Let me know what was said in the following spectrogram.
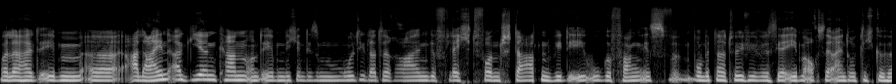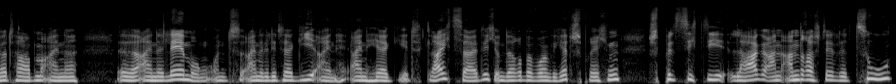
weil er halt eben äh, allein agieren kann und eben nicht in diesem multilateralen Geflecht von Staaten wie die EU gefangen ist, womit natürlich, wie wir es ja eben auch sehr eindrücklich gehört haben, eine, äh, eine Lähmung und eine Lethargie ein, einhergeht. Gleichzeitig, und darüber wollen wir jetzt sprechen, spitzt sich die Lage an anderer Stelle Stelle zu.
